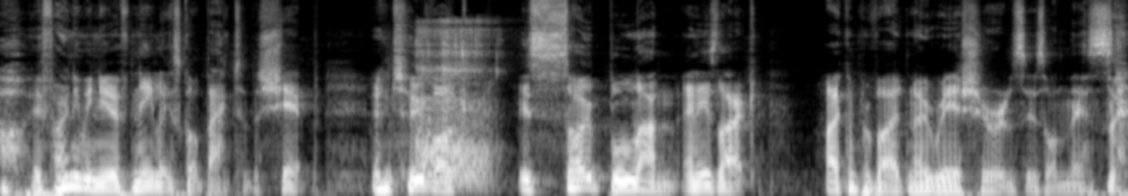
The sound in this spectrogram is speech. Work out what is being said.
oh, if only we knew if Neelix got back to the ship. And Tuvok is so blunt, and he's like, I can provide no reassurances on this.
